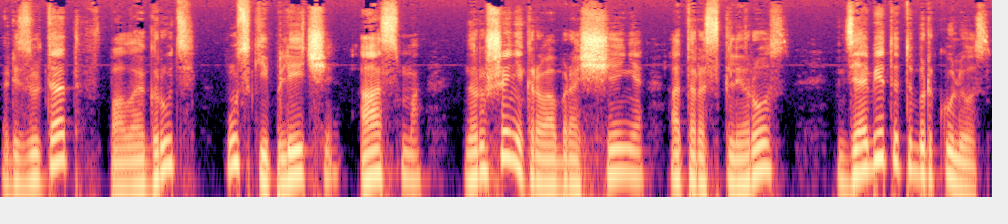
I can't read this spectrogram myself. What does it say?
Результат – впалая грудь, узкие плечи, астма, нарушение кровообращения, атеросклероз, диабет и туберкулез,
